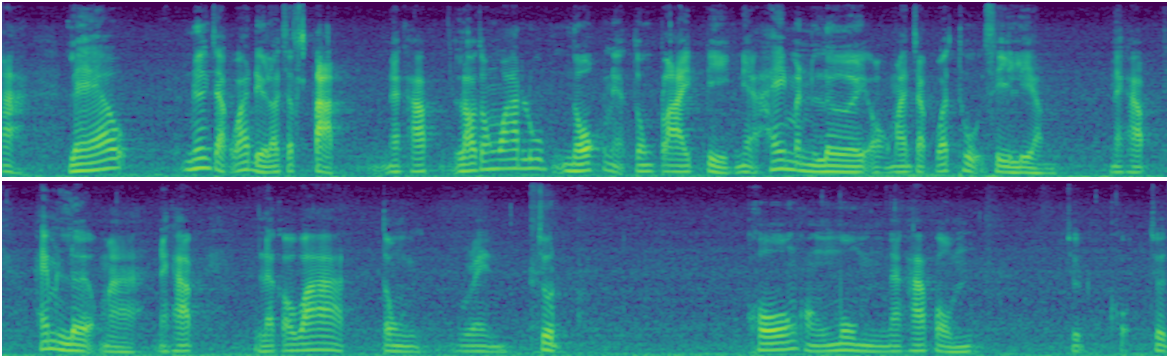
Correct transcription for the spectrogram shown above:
อะแล้วเนื่องจากว่าเดี๋ยวเราจะตัดนะครับ เราต้องวาดรูปนกเนี่ยตรงปลายปีกเนี่ยให้มันเลยออกมาจากวัตถุสี่เหลี่ยมนะครับ ให้มันเลยออกมานะครับ แล้วก็วาดตรงบริเวณจุดโค้งของมุมนะครับผมจุดจุด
